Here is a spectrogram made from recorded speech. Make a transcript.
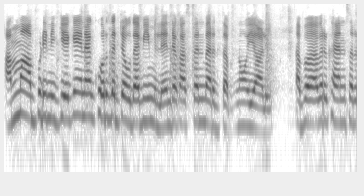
அம்மா அப்படி நிற்க எனக்கு ஒரு தட்ட உதவியும் இல்லை. என் ஹஸ்பண்ட் வருத்தம் நோயாளி. அப்போ அவர் கேன்சர்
